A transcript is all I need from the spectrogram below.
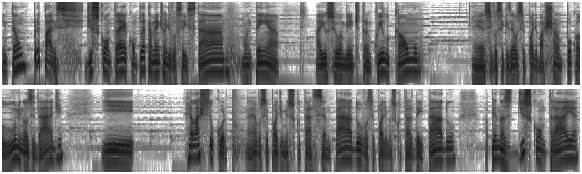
Então prepare-se, descontraia completamente onde você está, mantenha aí o seu ambiente tranquilo, calmo. É, se você quiser, você pode baixar um pouco a luminosidade e relaxe seu corpo. Né? Você pode me escutar sentado, você pode me escutar deitado. Apenas descontraia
